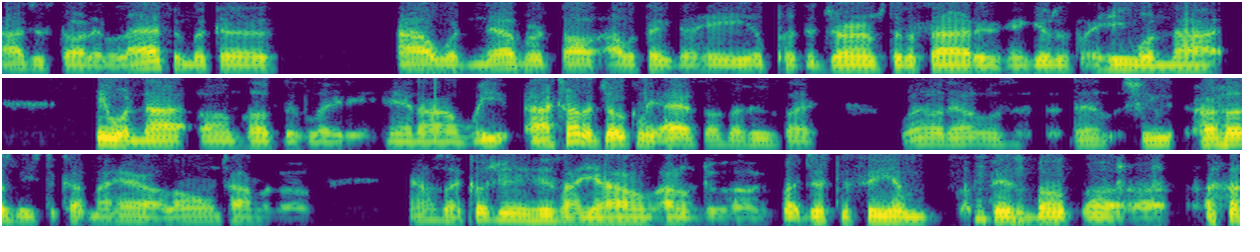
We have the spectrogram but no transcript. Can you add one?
I just started laughing because I would never thought I would think that hey, he'll put the germs to the side and, and give this. He will not. He would not um hug this lady. And um we, I kind of jokingly asked. I was like, "Who's like?" Well, that was that. She, her husband used to cut my hair a long time ago and I was like, Coach, he was like, yeah, I don't, I don't do hugs, but just to see him fist bump uh, uh,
